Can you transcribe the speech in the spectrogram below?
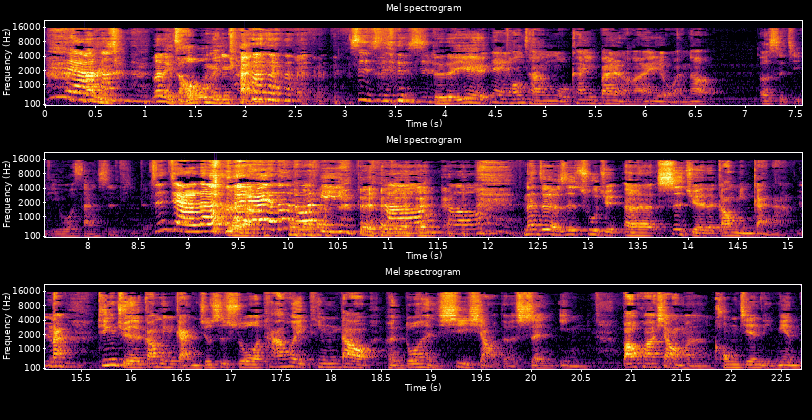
对啊，那你那你超不敏感。是是是，对对，因为通常我看一般人好像也有玩到二十几题或三十题的。真假的？原来、啊、有那么多题。对对对。好。好那这个是触觉呃视觉的高敏感啊，嗯、那听觉的高敏感就是说他会听到很多很细小的声音，包括像我们空间里面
